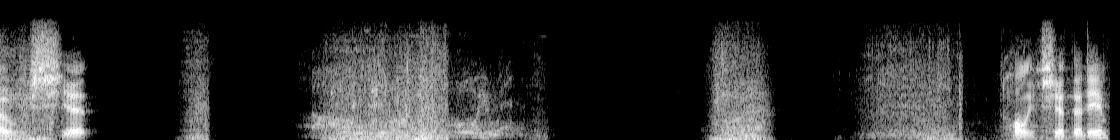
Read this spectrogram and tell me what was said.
Oh shit. Holy shit, that dude.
